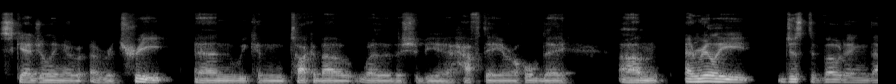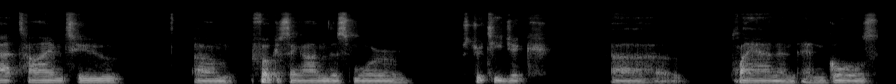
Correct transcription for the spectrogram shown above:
scheduling a, a retreat, and we can talk about whether this should be a half day or a whole day, um, and really just devoting that time to um, focusing on this more strategic uh, plan and, and goals.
